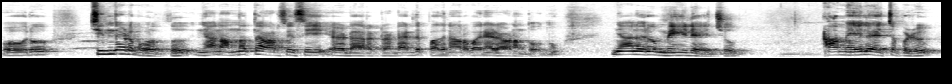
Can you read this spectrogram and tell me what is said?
ഒരു ചിന്തയുടെ പുറത്ത് ഞാൻ അന്നത്തെ ആർ സി സി ഡയറക്ടർ രണ്ടായിരത്തി പതിനാറ് പതിനേഴാണെന്ന് തോന്നുന്നു. ഞാനൊരു മെയിൽ അയച്ചു. ആ മെയിൽ അയച്ചപ്പോൾ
